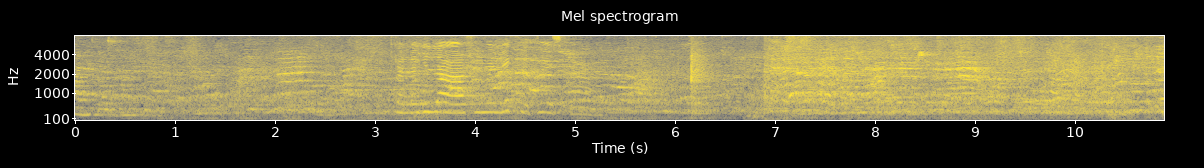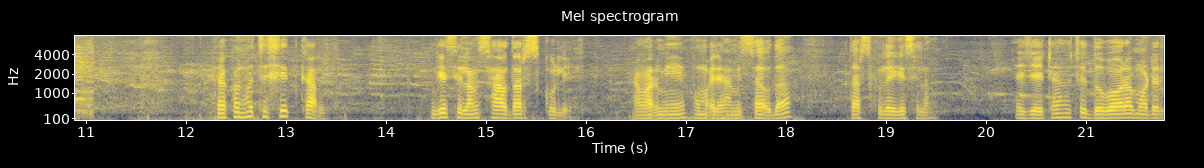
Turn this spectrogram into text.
Mir এখন হচ্ছে শীতকাল। গেছিলাম সাউদার স্কুলে। আমার মেয়ে হুমায়রা হামিদ সাউদা তার স্কুলে গেছিলাম। এই যে এটা হচ্ছে দুবাওয়ারা মডেল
